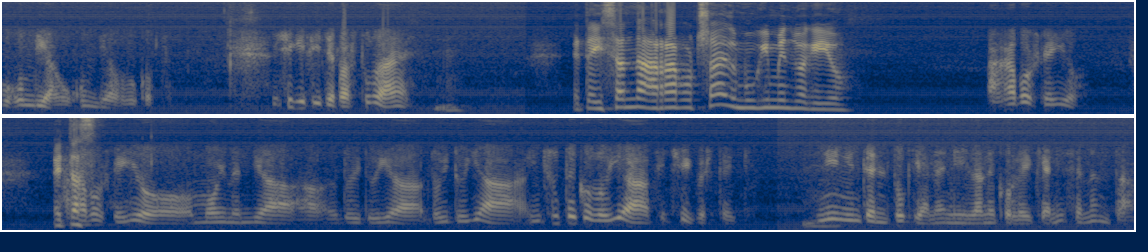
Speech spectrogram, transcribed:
Urrundia, urrundia orduko. Biziki fite pastu da, eh? Eta izan da arrabotsa edo mugimendua gehiago? Arrabos gehiago. Eta Arrabos gehiago moimendia doiduia, doiduia, intzuteko doia fitxik besteik. Ni ninten tokian, eh, ni laneko lehikian izen, eta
